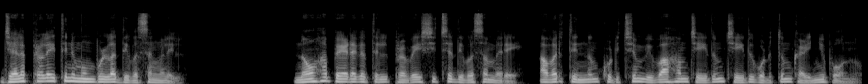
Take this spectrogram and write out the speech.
ജലപ്രളയത്തിനു മുമ്പുള്ള ദിവസങ്ങളിൽ നോഹ പേടകത്തിൽ പ്രവേശിച്ച ദിവസം വരെ അവർ തിന്നും കുടിച്ചും വിവാഹം ചെയ്തും ചെയ്തു കൊടുത്തും കഴിഞ്ഞു പോന്നു.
